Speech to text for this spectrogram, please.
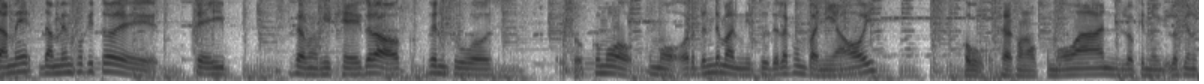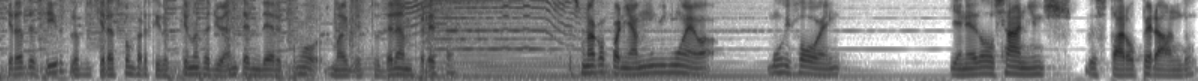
Dame, dame un poquito de tape, o sea, que quede grabado en tu voz, como, como orden de magnitud de la compañía hoy, o, sea, como cómo van, lo que, lo que nos quieras decir, lo que quieras compartir, que nos ayude a entender como magnitud de la empresa. Es una compañía muy nueva, muy joven, tiene dos años de estar operando,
